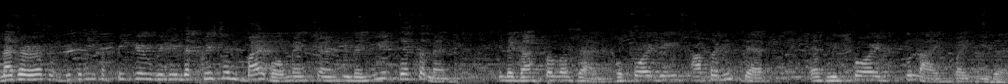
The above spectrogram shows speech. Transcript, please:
Lazarus of Bethany is a figure within the Christian Bible mentioned in the New Testament in the Gospel of John, who four days after his death is restored to life by Jesus.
